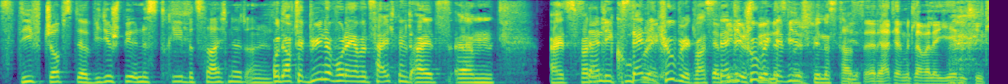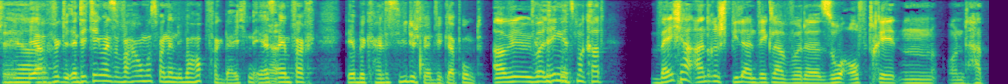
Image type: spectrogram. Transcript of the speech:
Steve Jobs der Videospielindustrie bezeichnet. Und auf der Bühne wurde er bezeichnet als, ähm, als Stanley warte, Stanley Kubrick. Kubrick war Der Stanley Kubrick der Videospielindustrie. Krass, äh, der hat ja mittlerweile jeden Titel. Ja. Ja, wirklich. Und ich denke mir so, warum muss man denn überhaupt vergleichen? Er ist Ja. einfach der bekannteste Videospielentwickler, Punkt. Aber wir überlegen jetzt mal gerade, welcher andere Spieleentwickler würde so auftreten und hat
